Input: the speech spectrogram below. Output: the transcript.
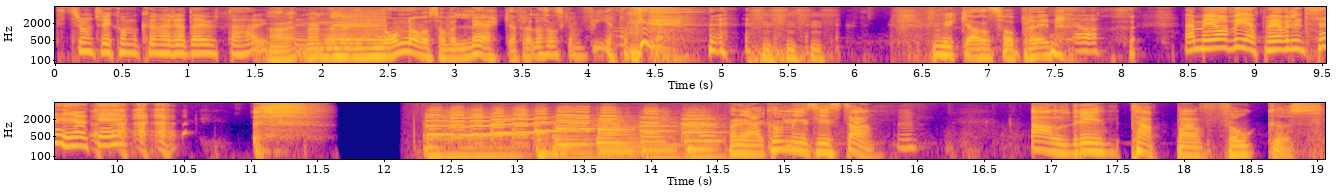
Jag tror inte vi kommer kunna reda ut det här. Just Nej, det. men- Men, eh, någon av oss har väl läkarföräldrar som ska veta det. Mycket ansvar på dig nu. Ja. Nej, men jag vet, men jag vill inte säga. okej? Hörrni, här kommer min sista. Mm. Aldrig tappa fokus.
